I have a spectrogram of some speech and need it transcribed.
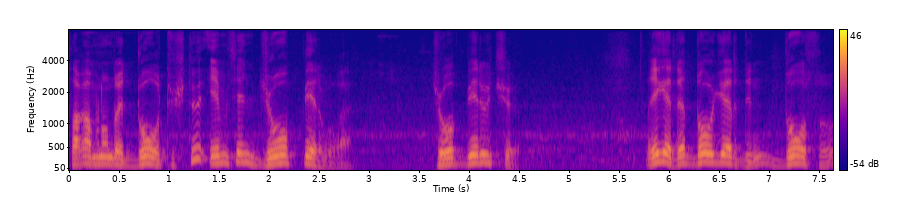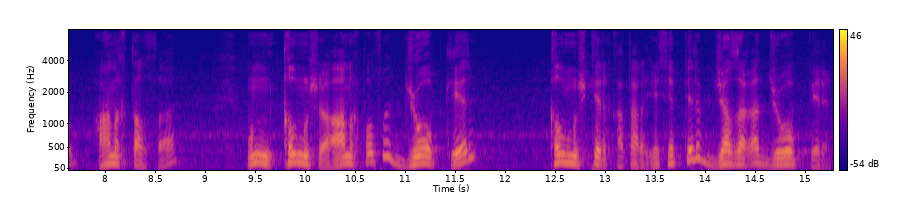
Сага мондой доо түштү эми сен жооп бер буга. Жооп берүүчү. Эгерде доогердин доосу аныкталса мунун кылмышы анык болсо жоопкер кылмышкер катары эсептелип жазага жооп берет.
